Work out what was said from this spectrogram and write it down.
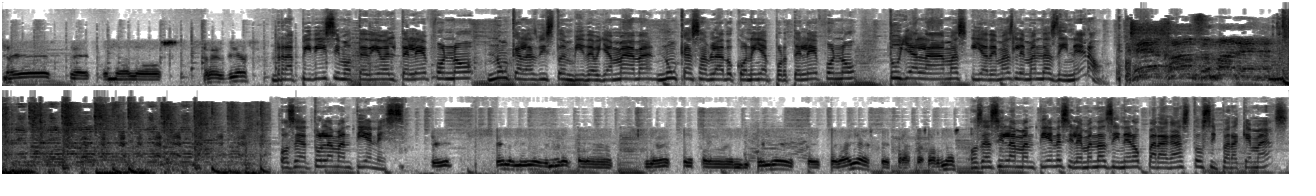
Este, como a los tres días. Rapidísimo te dio el teléfono. Nunca la has visto en videollamada. Nunca has hablado con ella por teléfono. Tú ya la amas y además le mandas dinero. O sea, tú la mantienes. Sí, sí le dinero para, este, para en diciembre este, que vaya este, para casarnos. O sea, si la mantienes y le mandas dinero para gastos y para qué más?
